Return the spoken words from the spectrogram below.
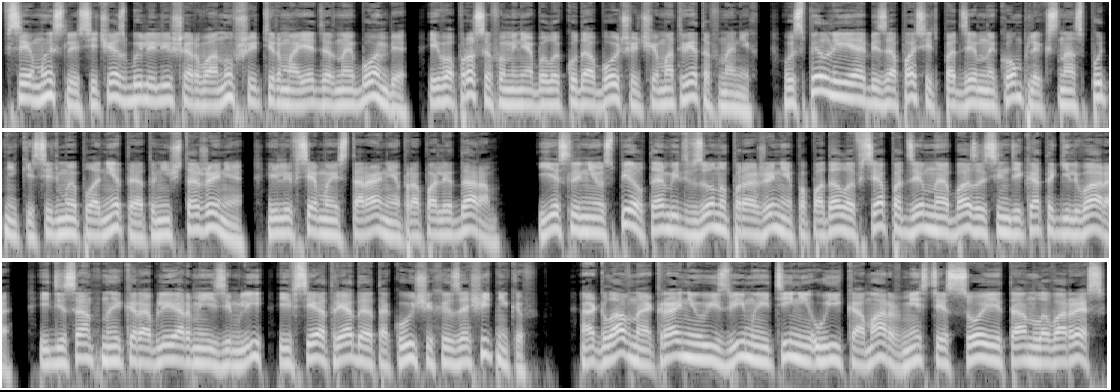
Все мысли сейчас были лишь о рванувшей термоядерной бомбе, и вопросов у меня было куда больше, чем ответов на них. Успел ли я обезопасить подземный комплекс на спутнике седьмой планеты от уничтожения, или все мои старания пропали даром? Если не успел, там ведь в зону поражения попадала вся подземная база синдиката Гильвара, и десантные корабли армии Земли, и все отряды атакующих и защитников. А главное, крайне уязвимые тени Уи Камар вместе с Сои Тан Лаварес.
